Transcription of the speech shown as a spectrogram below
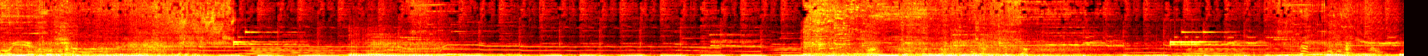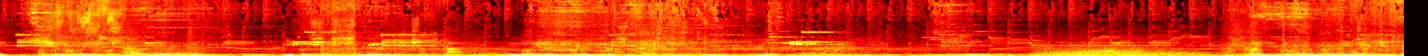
너희의. 한 적도 남기지 않겠다. 것이 신의 은총이다. 너희를 바랄 것이다. 한 적도 남기지 않겠다.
